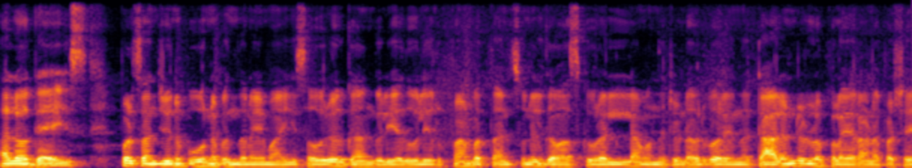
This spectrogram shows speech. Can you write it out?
ഹലോ ഗൈസ് ഇപ്പോൾ സഞ്ജുവിന് പൂർണ പിന്തുണയുമായി സൗരവ് ഗാംഗുലി അതുപോലെ ഇർഫാൻ പത്താൻ സുനിൽ ഗവാസ്കർ എല്ലാം വന്നിട്ടുണ്ട്. അവർ പറയുന്ന ടാലന്റുള്ള പ്ലെയറാണ് പക്ഷേ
